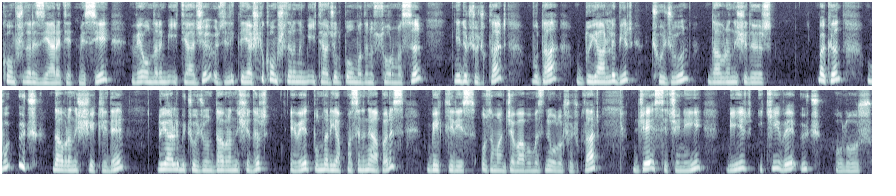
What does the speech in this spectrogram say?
komşuları ziyaret etmesi ve onların bir ihtiyacı, özellikle yaşlı komşularının bir ihtiyacı olup olmadığını sorması nedir çocuklar? Bu da duyarlı bir çocuğun davranışıdır. Bakın bu üç davranış şekli de duyarlı bir çocuğun davranışıdır. Evet bunları yapmasını ne yaparız? Bekleriz. O zaman cevabımız ne olur çocuklar? C seçeneği 1, 2 ve 3 olur.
